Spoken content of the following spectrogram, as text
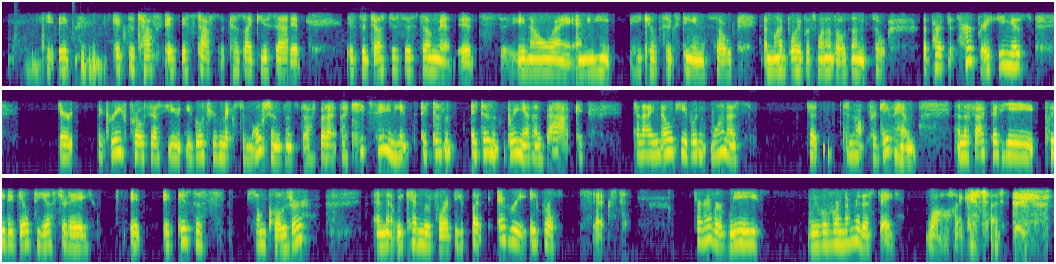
it, it's a tough. It, it's tough because, like you said, it it's the justice system. It, it's you know, I, I mean, he he killed 16. So, and my boy was one of those. And so, the part that's heartbreaking is the grief process. You you go through mixed emotions and stuff. But I, I keep saying it it doesn't it doesn't bring Evan back, and I know he wouldn't want us to to not forgive him. And the fact that he pleaded guilty yesterday, it it gives us some closure and that we can move forward. But every April 6th, forever, we we will remember this day. Well, like I said,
